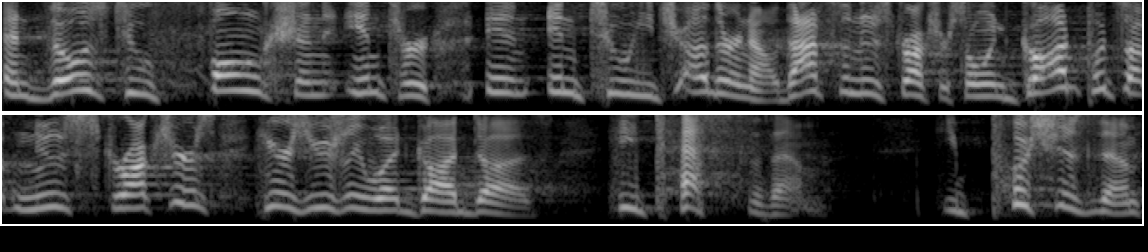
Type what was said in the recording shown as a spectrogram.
And those two function inter, in, into each other now. That's the new structure. So when God puts up new structures, here's usually what God does He tests them. He pushes them,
